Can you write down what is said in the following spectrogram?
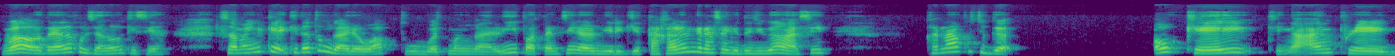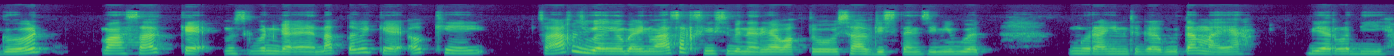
Wow, ternyata aku bisa ngelukis ya. Sama ini kayak kita tuh nggak ada waktu buat menggali potensi dalam diri kita. Kalian ngerasa gitu juga gak sih? karena aku juga oke okay, kayaknya I'm pretty good masak kayak meskipun gak enak tapi kayak oke okay. Soalnya aku juga nyobain masak sih sebenarnya waktu self distance ini buat ngurangin kegabutan lah ya biar lebih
